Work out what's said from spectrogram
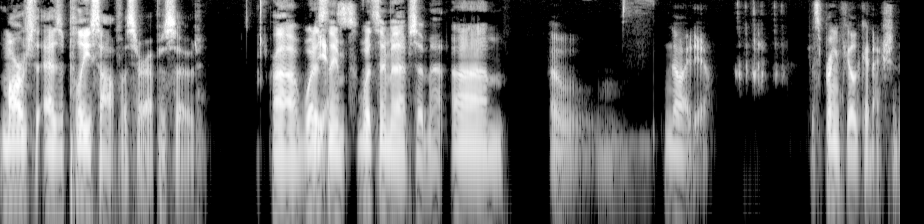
Marge as a police officer episode. Uh, what is Yes. name? What's the name of the episode, Matt? Um, Oh, no idea. The Springfield connection.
